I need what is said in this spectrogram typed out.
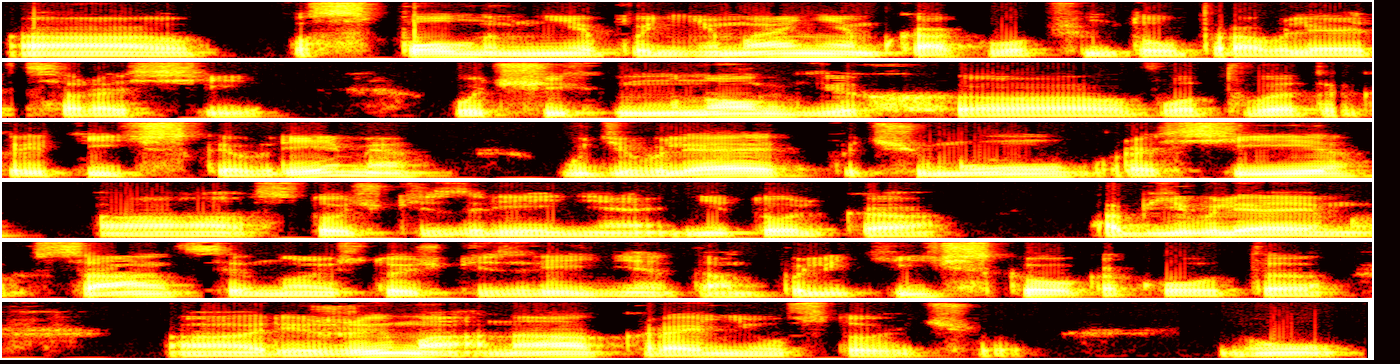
а, с полным непониманием, как, в общем-то, управляется Россия. Очень многих а, вот в это критическое время удивляет, почему Россия с точки зрения не только объявляемых санкций, но и с точки зрения там, политического какого-то режима, она крайне устойчива. Ну,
